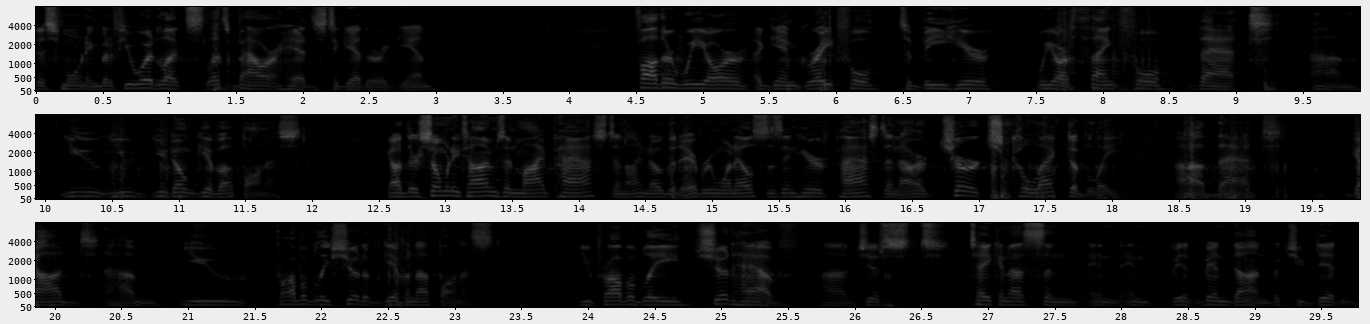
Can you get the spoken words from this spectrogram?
this morning. But if you would, let's, let's bow our heads together again. Father, we are again grateful to be here. We are thankful that um, you, you, you don't give up on us. God, there's so many times in my past, and I know that everyone else is in here past, and our church collectively, uh, that God, um, you probably should have given up on us. You probably should have uh, just taken us and, and, and been, been done, but you didn't.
